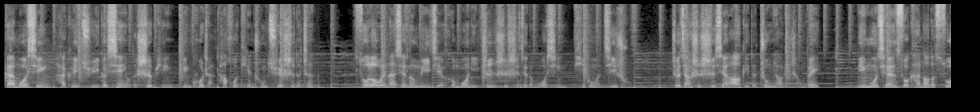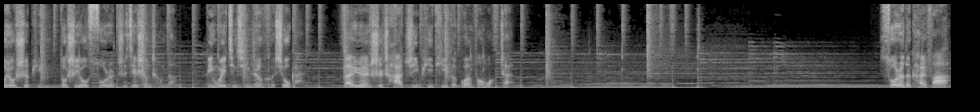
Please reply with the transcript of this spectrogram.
该模型还可以取一个现有的视频，并扩展它或填充缺失的帧。缩勒为那些能理解和模拟真实世界的模型提供了基础。这将是实现 Augie 的重要里程碑。您目前所看到的所有视频都是由 Sora 直接生成的，并未进行任何修改。来源是 ChatGPT 的官方网站。Sora 的开发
